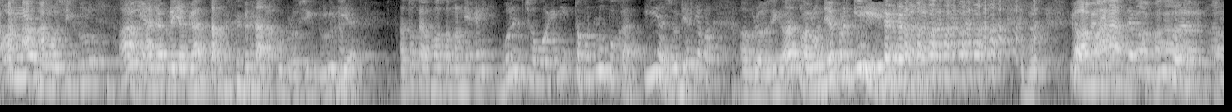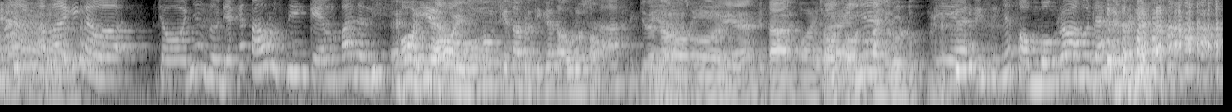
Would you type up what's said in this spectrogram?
Oh iya, browsing dulu. Ah, Iya. ada pria ganteng. Bentar, aku browsing dulu dia. Atau telepon temennya, eh gue liat cowok ini temen lu bukan? Iya, zodiaknya apa? Oh, browsing, ah, lalu dia pergi. Kelamaan, PDKT kelamaan. bubar. Lama. Apalagi kalau cowoknya zodiaknya Taurus nih, kayak lu pada nih. Oh iya, Oh, is- ngomong kita bertiga Taurus sob. Kita Iya. tahu semua ya Kita cowok-cowok suka nyeruduk. Iya, isinya sombong doang udah.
